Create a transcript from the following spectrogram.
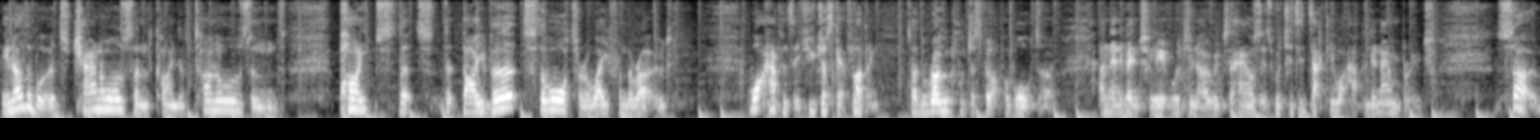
in other words, channels and kind of tunnels and pipes that that divert the water away from the road, what happens is you just get flooding. So the road will just fill up with water, and then eventually it would, you know, reach the houses, which is exactly what happened in Ambridge. So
